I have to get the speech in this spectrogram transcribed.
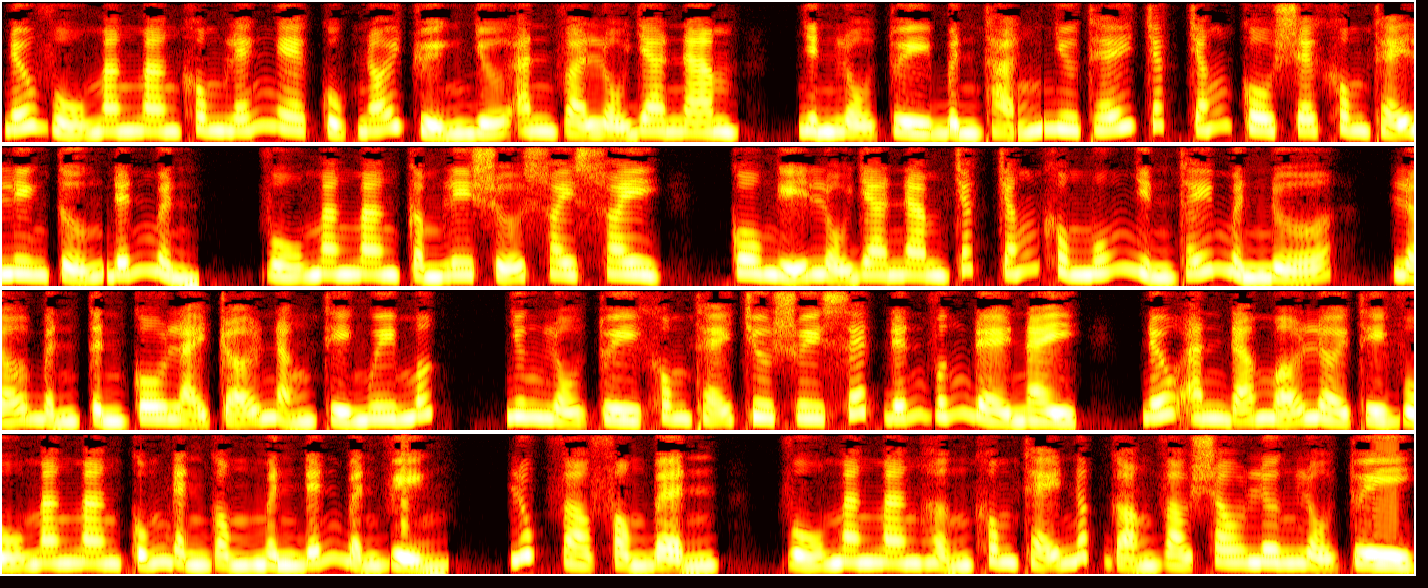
nếu vụ mang mang không lén nghe cuộc nói chuyện giữa anh và lộ gia nam, nhìn lộ tùy bình thản như thế chắc chắn cô sẽ không thể liên tưởng đến mình, vụ mang mang cầm ly sữa xoay xoay, cô nghĩ lộ gia nam chắc chắn không muốn nhìn thấy mình nữa, lỡ bệnh tình cô lại trở nặng thì nguy mất, nhưng lộ tùy không thể chưa suy xét đến vấn đề này, nếu anh đã mở lời thì vụ mang mang cũng đành gồng mình đến bệnh viện, lúc vào phòng bệnh, vụ mang mang hận không thể nấp gọn vào sau lưng lộ tùy,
